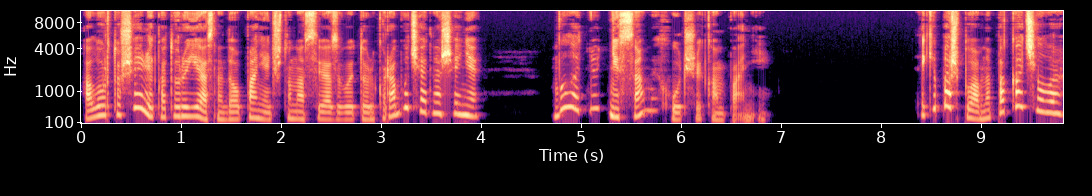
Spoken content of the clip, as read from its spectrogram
А лорд Ушели, который ясно дал понять, что нас связывают только рабочие отношения, был отнюдь не самой худшей компанией. Экипаж плавно покачивало,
